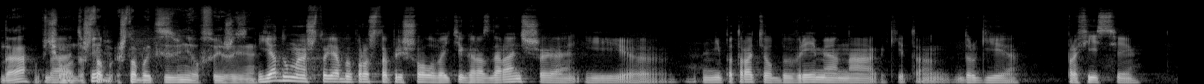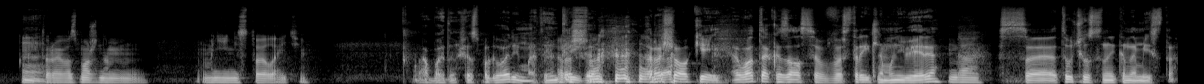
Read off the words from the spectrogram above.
Да? Почему? Да, теперь... что, что бы ты изменил в своей жизни? Я думаю, что я бы просто пришел войти гораздо раньше и э, не потратил бы время на какие-то другие профессии, mm. которые, возможно, мне не стоило идти. Об этом сейчас поговорим, это интрига. Хорошо, Хорошо окей. Вот ты оказался в строительном универе. Да. С, ты учился на экономиста.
